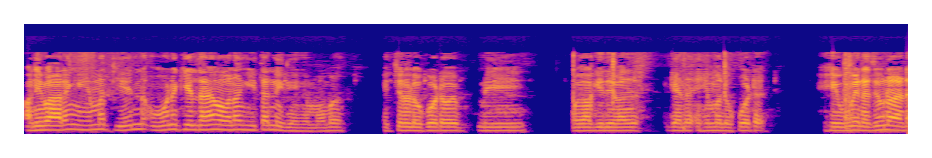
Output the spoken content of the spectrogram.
අනිවාරෙන් එහෙම තියෙන්න්න ඕන කියල්දාම ඕනන් හිතන්නේ. ඉතිඟ මම එච්චර ලොකෝට මේ ඔයගේ දේවල් ගැන එහෙම ලොකුවට හෙව්වේ නැතිවුණාට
